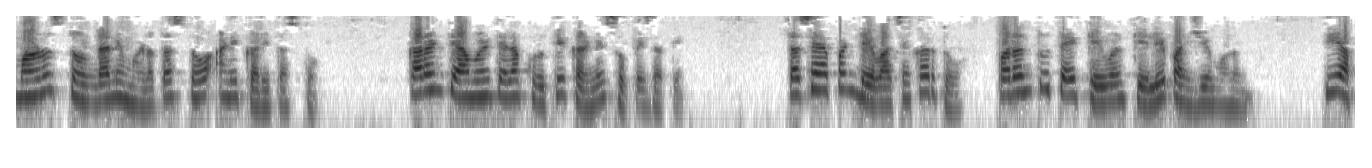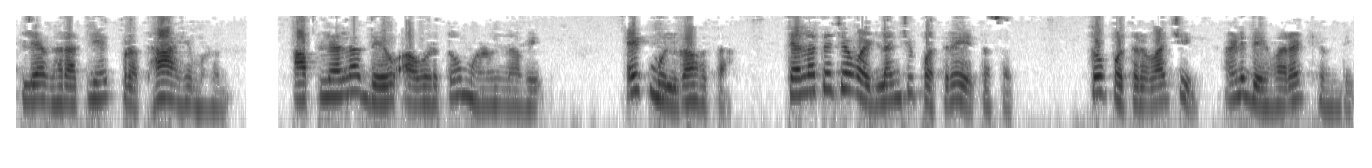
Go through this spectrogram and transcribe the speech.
माणूस तोंडाने म्हणत असतो आणि करीत असतो. कारण त्यामुळे त्याला कृती करणे सोपे जाते. तसे आपण देवाचे करतो परंतु ते केवळ केले पाहिजे म्हणून. ती आपल्या घरातली एक प्रथा आहे म्हणून. आपल्याला देव आवडतो म्हणून नव्हे. एक मुलगा होता. त्याला त्याच्या वडिलांची पत्रे येत असत. तो पत्र वाची आणि देव्हारात ठेवून दे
